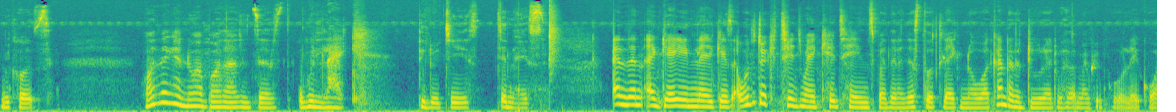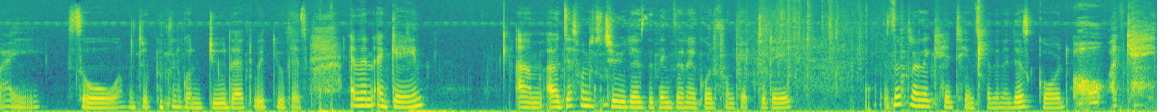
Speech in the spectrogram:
Because one thing i know about us is just we like the logistics nice and then again like i wanted to change my curtains but then i just thought like no i can't really do that with my people. Like why? So i'm just gonna do that with you guys. And then again um i just wanted to show you guys the things that i got from pep today. It's not really curtains but then i just got oh again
